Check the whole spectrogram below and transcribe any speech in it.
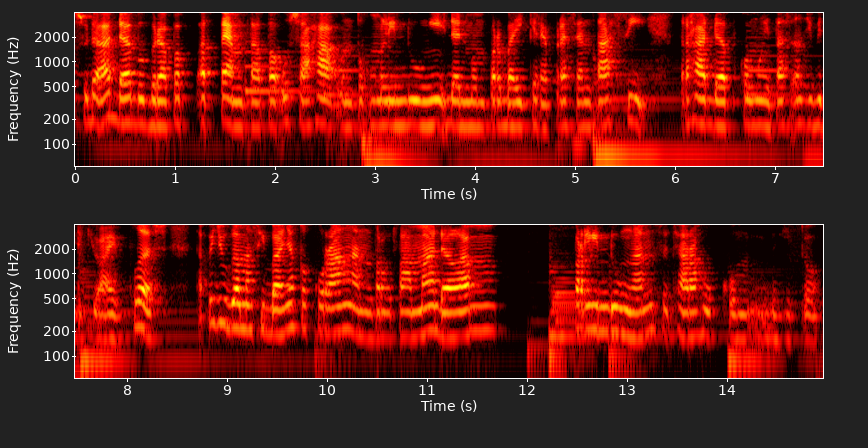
sudah ada beberapa attempt atau usaha untuk melindungi dan memperbaiki representasi terhadap komunitas LGBTQI+, tapi juga masih banyak kekurangan terutama dalam perlindungan secara hukum begitu.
